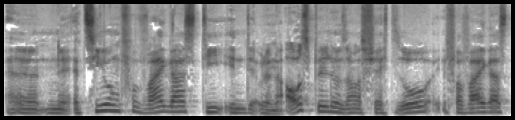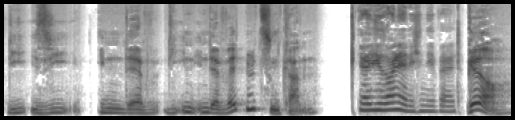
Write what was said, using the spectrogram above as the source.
äh, eine Erziehung verweigerst, die in der, oder eine Ausbildung, sagen wir es vielleicht so, verweigerst, die sie in der, die ihnen in der Welt nützen kann. Ja, die sollen ja nicht in die Welt. Genau.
